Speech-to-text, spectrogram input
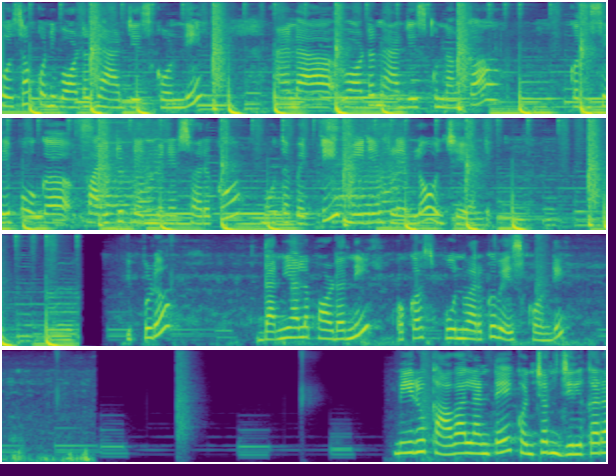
కోసం కొన్ని వాటర్ని యాడ్ చేసుకోండి. అండ్ ఆ వాటర్ని యాడ్ చేసుకున్నాక కొద్దిసేపు ఒక ఫైవ్ టు టెన్ మినిట్స్ వరకు మూత పెట్టి మీడియం ఫ్లేమ్లో ఉంచేయండి. ఇప్పుడు ధనియాల పౌడర్ని ఒక స్పూన్ వరకు వేసుకోండి. మీరు కావాలంటే కొంచెం జీలకర్ర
